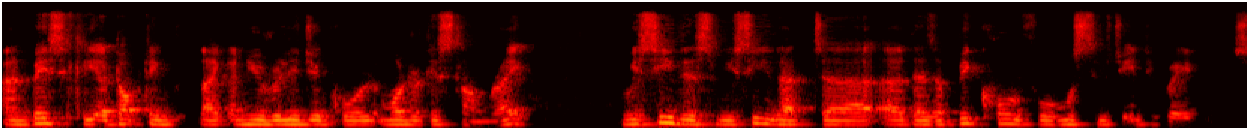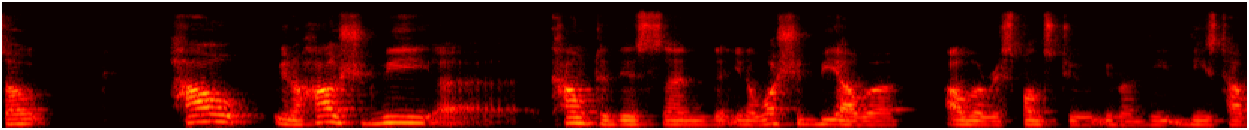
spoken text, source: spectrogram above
and basically adopting like a new religion called moderate Islam, right? We see this. We see that uh, uh, there's a big call for Muslims to integrate. So, how you know how should we uh, counter this, and you know what should be our our response to you know the, these type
